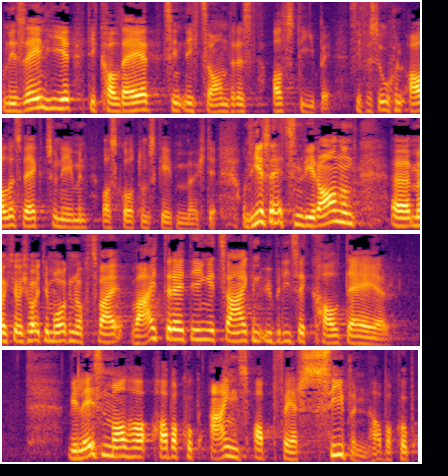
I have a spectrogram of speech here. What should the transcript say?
Und wir sehen hier, die Chaldäer sind nichts anderes als Diebe. Sie versuchen alles wegzunehmen, was Gott uns geben möchte. Und hier setzen wir an und äh, möchte euch heute Morgen noch zwei weitere Dinge zeigen über diese Chaldäer. Wir lesen mal Habakkuk 1 ab Vers 7. Habakkuk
